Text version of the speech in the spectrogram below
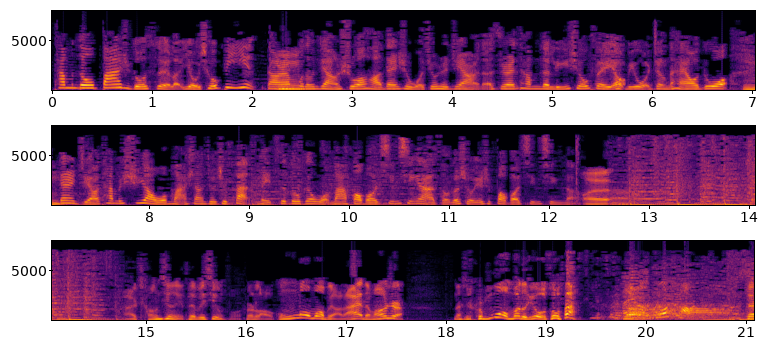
他们都八十多岁了，有求必应。当然嗯不能这样说哈，但是我就是这样的。虽然他们的离休费要比我挣的还要多，嗯但是只要他们需要，我马上就去办。每次都跟我妈抱抱亲亲啊，走的时候也是抱抱亲亲的。哎，啊，程庆也特别幸福，说老公默默表达爱的方式，那就是默默的给我做饭。哎呀，多好！对。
